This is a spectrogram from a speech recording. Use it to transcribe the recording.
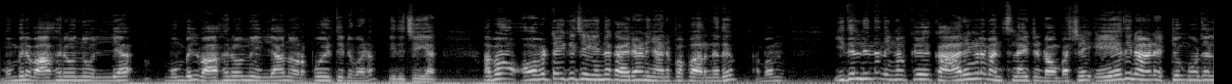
മുമ്പിൽ വാഹനമൊന്നും ഇല്ല മുമ്പിൽ വാഹനമൊന്നും ഇല്ല എന്ന് ഉറപ്പുവരുത്തിയിട്ട് വേണം ഇത് ചെയ്യാൻ. അപ്പോൾ ഓവർടേക്ക് ചെയ്യുന്ന കാര്യമാണ് ഞാനിപ്പോ പറഞ്ഞത്. അപ്പം ഇതിൽ നിന്ന് നിങ്ങൾക്ക് കാര്യങ്ങൾ മനസ്സിലായിട്ടുണ്ടാവും. പക്ഷേ ഏതിനാണ് ഏറ്റവും കൂടുതൽ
